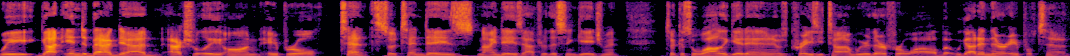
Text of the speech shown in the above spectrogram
We got into Baghdad actually on April 10th, so 10 days, 9 days after this engagement. It took us a while to get in. It was a crazy time. We were there for a while, but we got in there April 10th.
